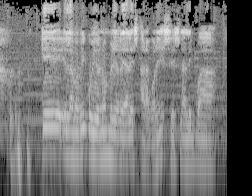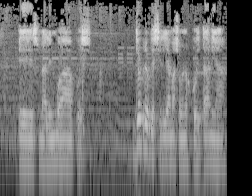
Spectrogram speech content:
que el lapapí cuyo nombre real es aragonés, es la lengua, es una lengua pues yo creo que sería más o menos coetánea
